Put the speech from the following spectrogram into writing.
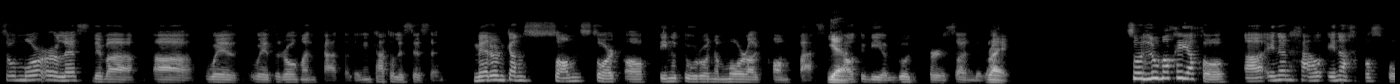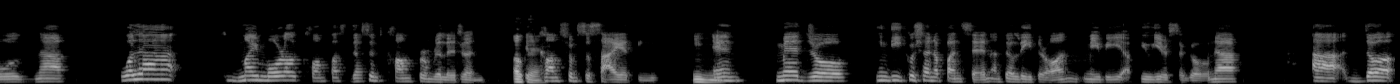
So more or less, 'di ba, uh, with with Roman Catholic and Catholicism, meron kang some sort of tinuturo na moral compass Yeah. how to be a good person, 'di ba? Right. So lumaki ako uh, in an in a household na wala my moral compass doesn't come from religion. Okay. It comes from society. Mhm. And medyo hindi ko siya napansin until later on, maybe a few years ago, na uh, the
